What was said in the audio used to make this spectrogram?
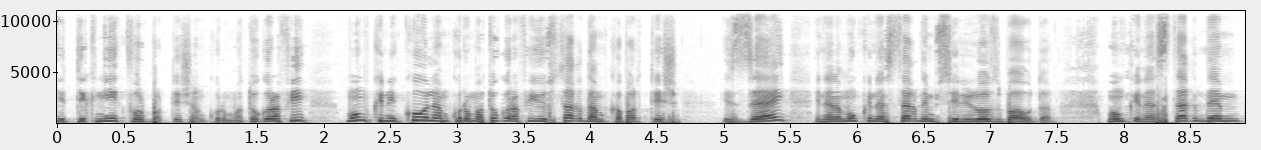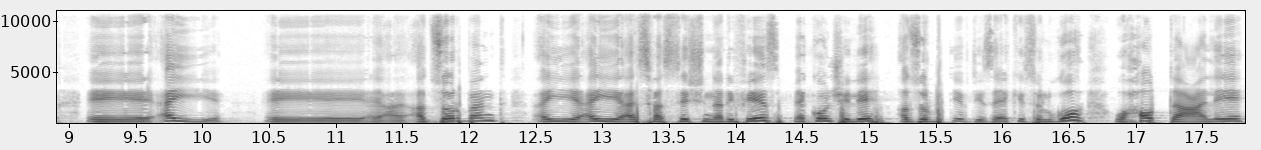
ال technique for partition chromatography ممكن ال column chromatography يستخدم ك partition. إزاي؟ إن أنا ممكن أستخدم cellulose powder ممكن أستخدم إيه أي adsorbent أي أي اسفه stationary phase ما يكونش ليه adsorptive زي kieselguhr وأحط عليه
